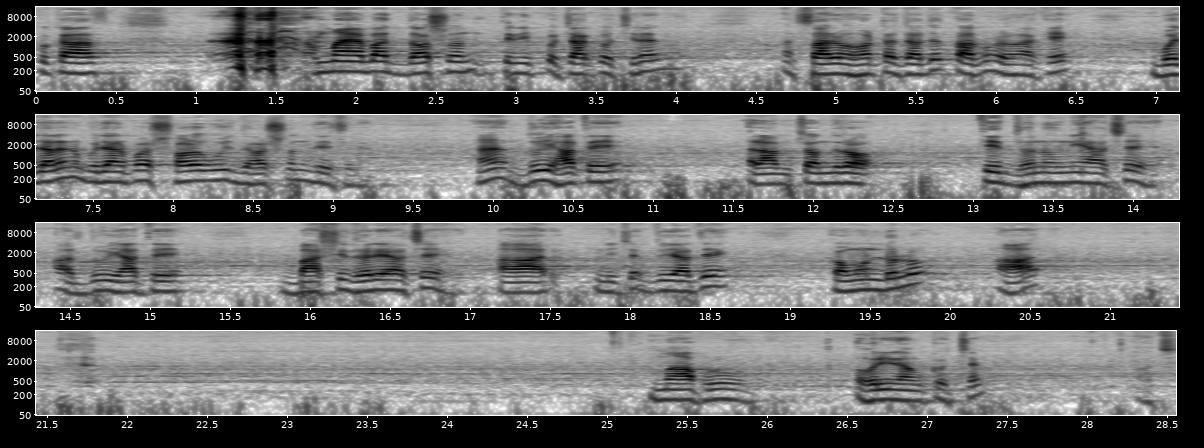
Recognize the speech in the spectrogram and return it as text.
প্রকাশ। মায়াবাদ দর্শন তিনি প্রচার করছিলেন। সার্বভৌম ভট্টাচার্য তারপর ওনাকে বোঝালেন। বোঝানোর পর সরবুজ দর্শন দিয়েছিলেন। হ্যাঁ দুই হাতে রামচন্দ্র তীর ধনুক নিয়ে আছে আর দুই হাতে বাঁশি ধরে আছে আর নিচের দুই হাতে কমণ্ডল আর মহাপ্রভু হরিনাম করছেন। আচ্ছা।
